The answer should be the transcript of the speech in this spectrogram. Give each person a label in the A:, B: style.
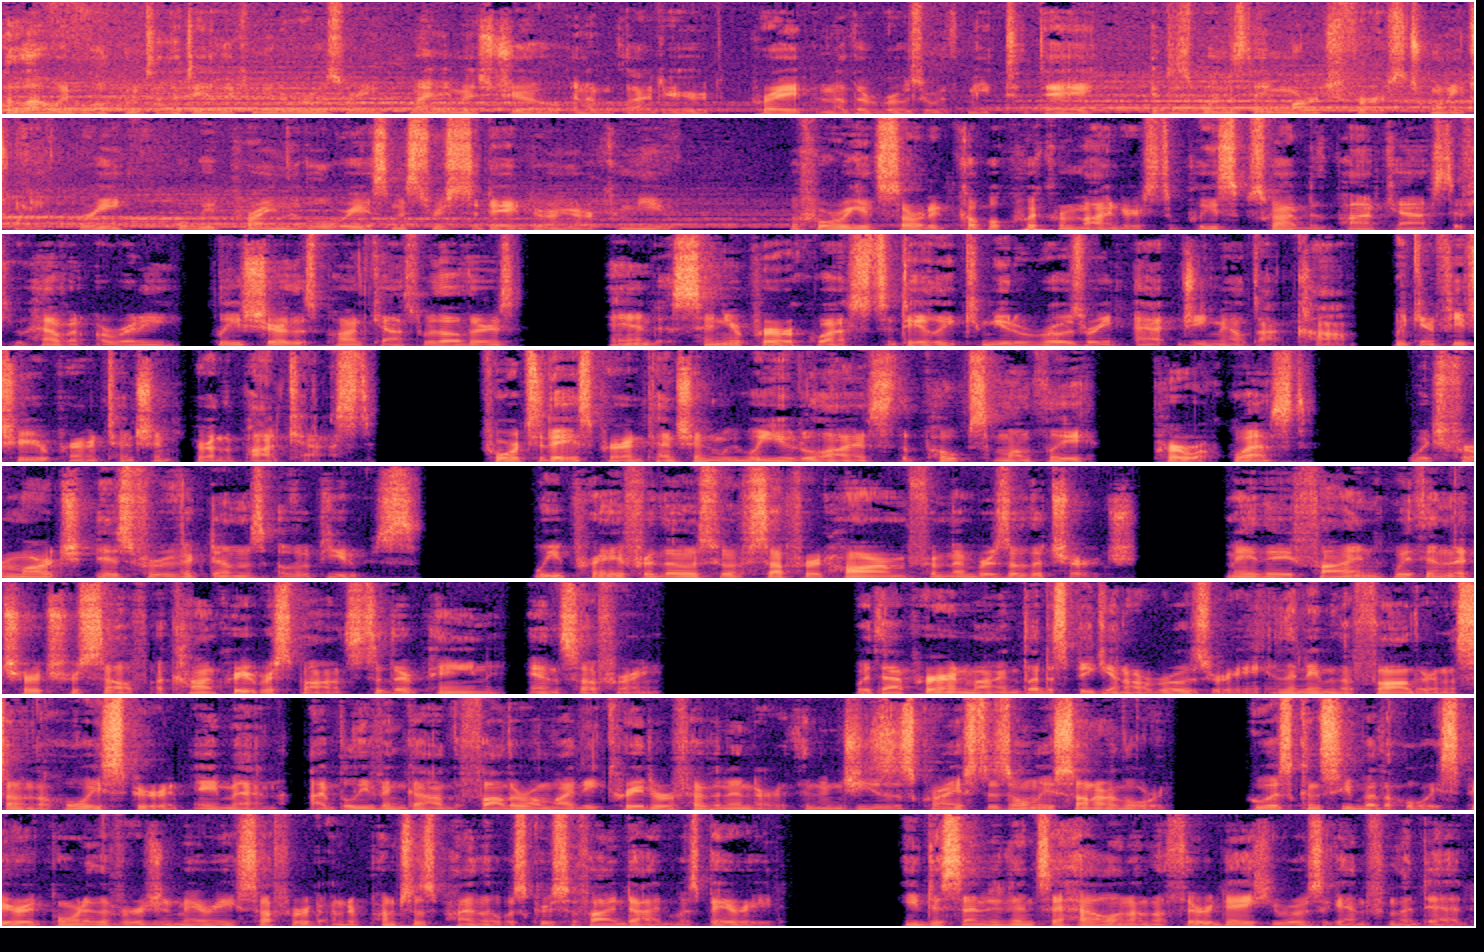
A: Hello and welcome to the Daily Commuter Rosary. My name is Joe and I'm glad you're here to pray another rosary with me today. It is Wednesday, March 1st, 2023. We'll be praying the glorious mysteries today during our commute. Before we get started, a couple quick reminders to please subscribe to the podcast if you haven't already. Please share this podcast with others and send your prayer requests to dailycommuterrosary at gmail.com. We can feature your prayer intention here on the podcast. For today's prayer intention, we will utilize the Pope's monthly prayer request which for March is for victims of abuse. We pray for those who have suffered harm from members of the Church. May they find within the Church herself a concrete response to their pain and suffering. With that prayer in mind, let us begin our rosary. In the name of the Father, and the Son, and the Holy Spirit. Amen. I believe in God, the Father Almighty, creator of heaven and earth, and in Jesus Christ, his only Son, our Lord, who was conceived by the Holy Spirit, born of the Virgin Mary, suffered under Pontius Pilate, was crucified, died, and was buried. He descended into hell, and on the third day he rose again from the dead.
